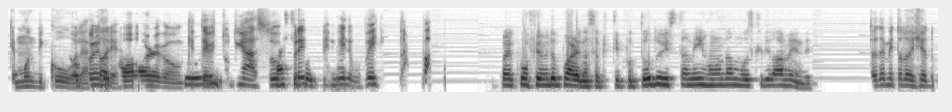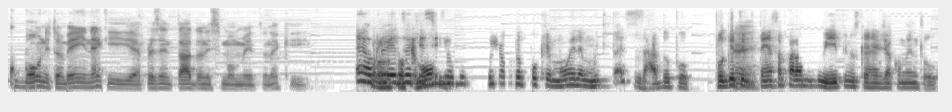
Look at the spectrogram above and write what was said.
Que tem um monte de cor O filme aleatória? do Oregon, que teve tudo em azul, Mas, preto, tipo, vermelho, verde. tá. Foi com o filme do Porygon, só que, tipo, tudo isso também ronda a música de Lavender. Toda a mitologia do Cubone também, né? Que é apresentada nesse momento, né? Que É, eu Pronto, queria dizer que Pokémon? esse jogo, o jogo do Pokémon ele é muito pesado, pô. Porque É. tipo, tem essa parada do Hypnos que a gente já comentou.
